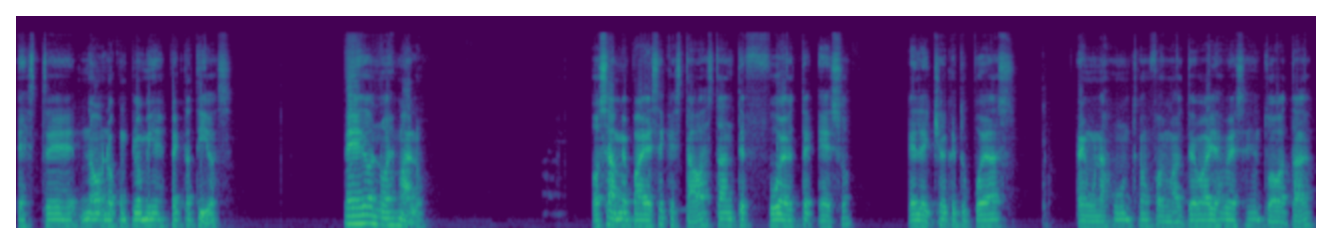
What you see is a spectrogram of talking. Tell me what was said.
Este no, no cumplió mis expectativas, pero no es malo. O sea, me parece que está bastante fuerte eso, el hecho de que tú puedas en una junta transformarte varias veces en tu avatar,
